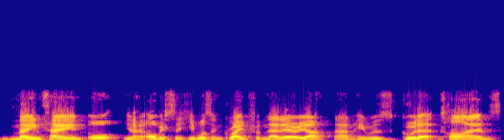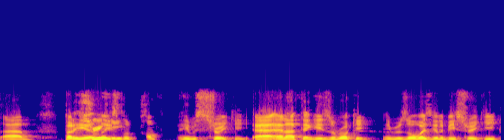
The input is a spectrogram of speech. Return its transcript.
maintain, or you know, obviously he wasn't great from that area. Um, he was good at times, um, but he Streaky. at least looked confident he was streaky, uh, and I think he's a rookie. He was always going to be streaky,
